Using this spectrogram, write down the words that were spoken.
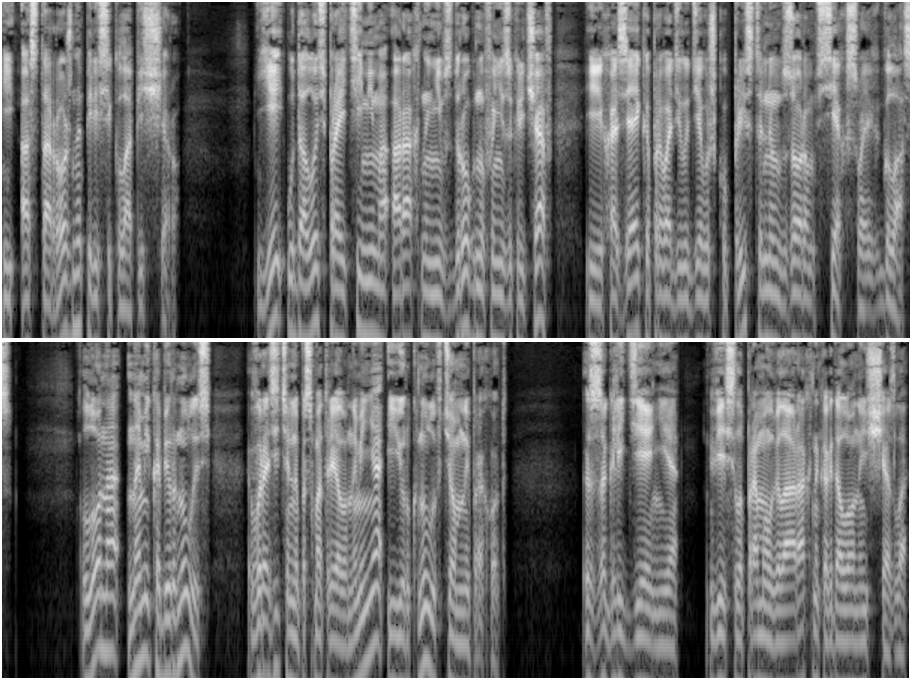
и осторожно пересекла пещеру. Ей удалось пройти мимо арахны, не вздрогнув и не закричав, и хозяйка проводила девушку пристальным взором всех своих глаз. Лона на миг обернулась, выразительно посмотрела на меня и юркнула в темный проход. «Загляденье!» — весело промолвила Арахна, когда Лона исчезла.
